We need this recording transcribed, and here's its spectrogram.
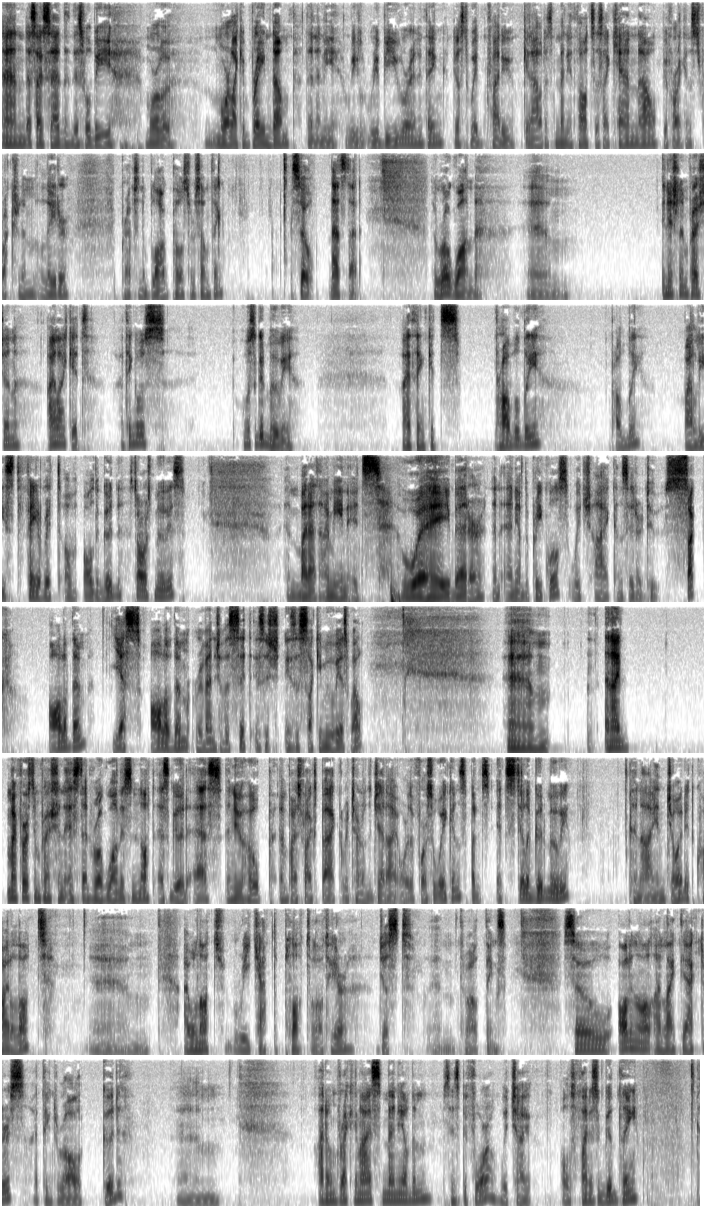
And as I said, this will be more of a more like a brain dump than any real review or anything. Just to try to get out as many thoughts as I can now before I can structure them later, perhaps in a blog post or something. So that's that. The Rogue One. Um, initial impression, I like it. I think it was it was a good movie. I think it's probably probably my least favorite of all the good Star Wars movies. And by that I mean it's way better than any of the prequels, which I consider to suck. All of them. Yes, all of them. Revenge of the Sith is a, is a sucky movie as well. Um, and I, my first impression is that Rogue One is not as good as A New Hope, Empire Strikes Back, Return of the Jedi, or The Force Awakens, but it's it's still a good movie, and I enjoyed it quite a lot. Um, I will not recap the plot a lot here, just um, throughout things. So, all in all, I like the actors. I think they're all good. Um, I don't recognize many of them since before, which I also find is a good thing.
